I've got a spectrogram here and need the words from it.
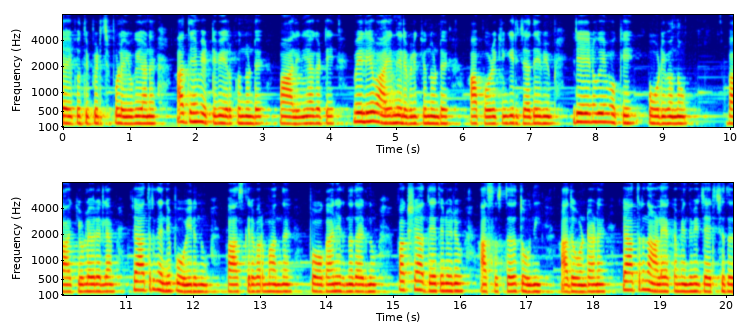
കൈ പൊത്തിപ്പിടിച്ച് പൊളയുകയാണ്. അദ്ദേഹം വെട്ടി വീർക്കുന്നുണ്ട് മാലിനിയാകട്ടെ വലിയ വായ നിലവിളിക്കുന്നുണ്ട്. അപ്പോഴേക്കും ഗിരിജാദേവിയും രേണുകയും ഒക്കെ ഓടി വന്നു. ബാക്കിയുള്ളവരെല്ലാം രാത്രി തന്നെ പോയിരുന്നു. ഭാസ്കരവർമ്മ അന്ന് പോകാനിരുന്നതായിരുന്നു. പക്ഷേ അദ്ദേഹത്തിനൊരു അസ്വസ്ഥത തോന്നി. അതുകൊണ്ടാണ് യാത്ര നാളെയാക്കാമെന്ന് വിചാരിച്ചത്.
